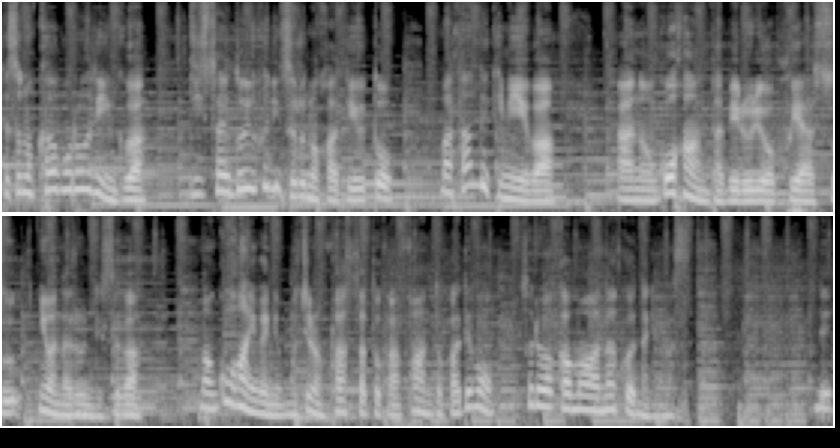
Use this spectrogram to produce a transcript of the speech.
でそのカーボローディングは実際どういうふうにするのかというと、まあ、端的に言えばあのご飯食べる量を増やすにはなるんですが、まあ、ご飯以外にももちろんパスタとかパンとかでもそれは構わなくなります。で、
